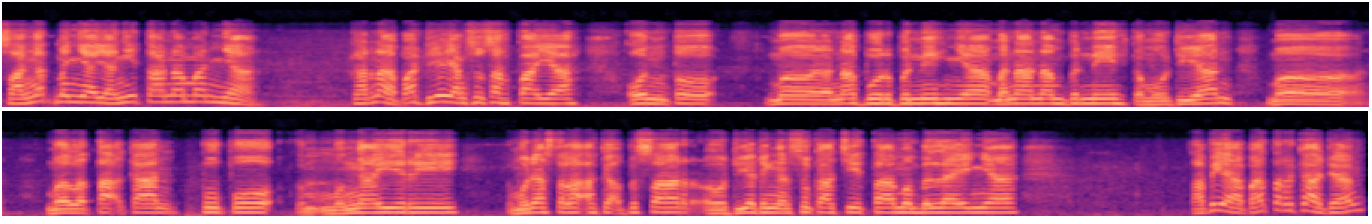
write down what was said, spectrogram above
sangat menyayangi tanamannya. Karena apa? Dia yang susah payah untuk menabur benihnya, menanam benih, kemudian me meletakkan pupuk, mengairi, kemudian setelah agak besar, oh dia dengan sukacita membelainya. Tapi apa? Terkadang,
